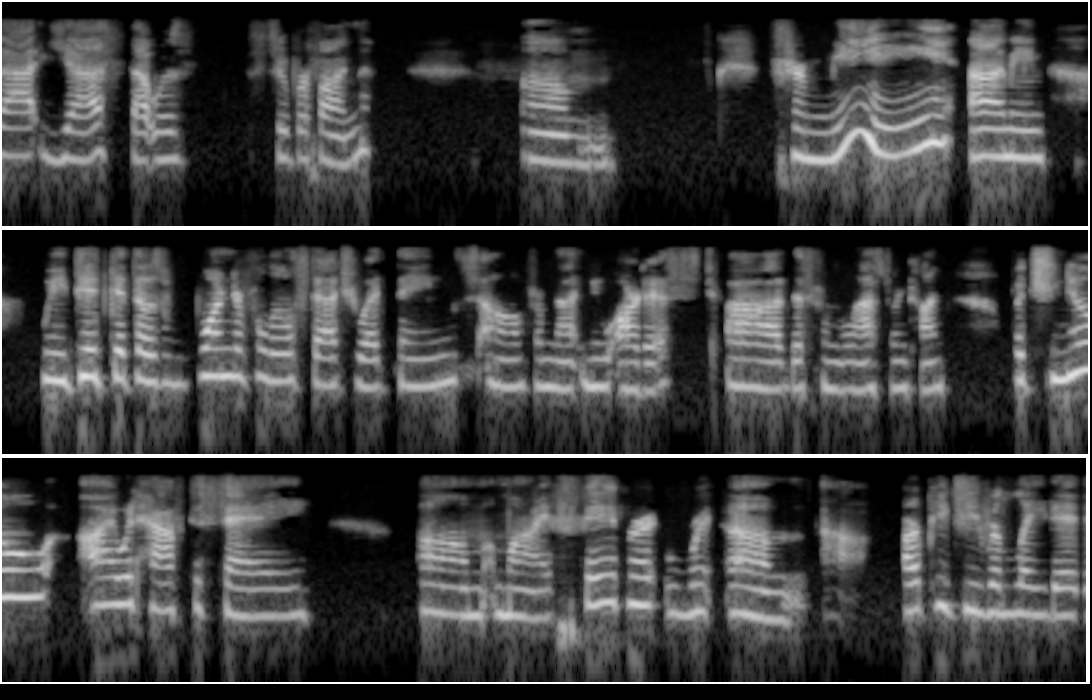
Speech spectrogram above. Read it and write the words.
that yes, that was super fun. Um, for me, I mean, we did get those wonderful little statuette things um, from that new artist. Uh, this from the last RinCon, but you know, I would have to say, um, my favorite um, uh, RPG related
